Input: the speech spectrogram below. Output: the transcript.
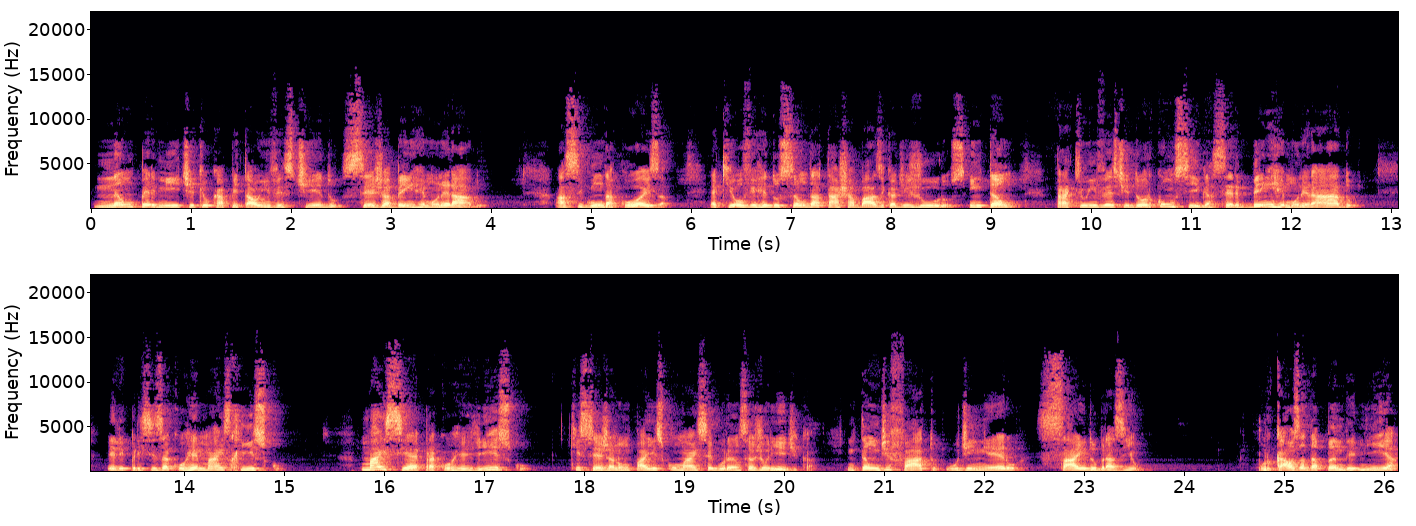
não permite que o capital investido seja bem remunerado. A segunda coisa é que houve redução da taxa básica de juros. Então, para que o investidor consiga ser bem remunerado, ele precisa correr mais risco. Mas se é para correr risco, que seja num país com mais segurança jurídica. Então, de fato, o dinheiro sai do Brasil. Por causa da pandemia,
